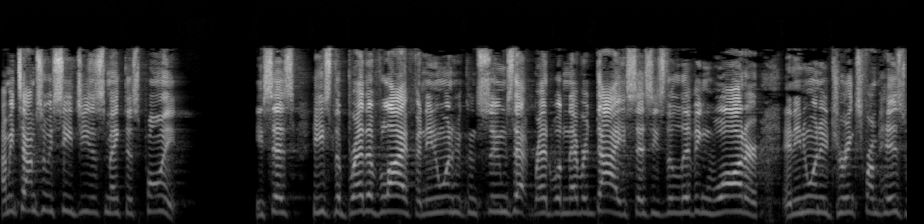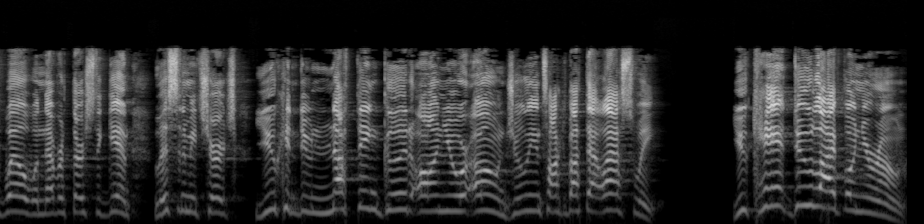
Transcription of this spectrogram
How many times do we see Jesus make this point? He says he's the bread of life, and anyone who consumes that bread will never die. He says he's the living water, and anyone who drinks from his well will never thirst again. Listen to me, church. You can do nothing good on your own. Julian talked about that last week. You can't do life on your own.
